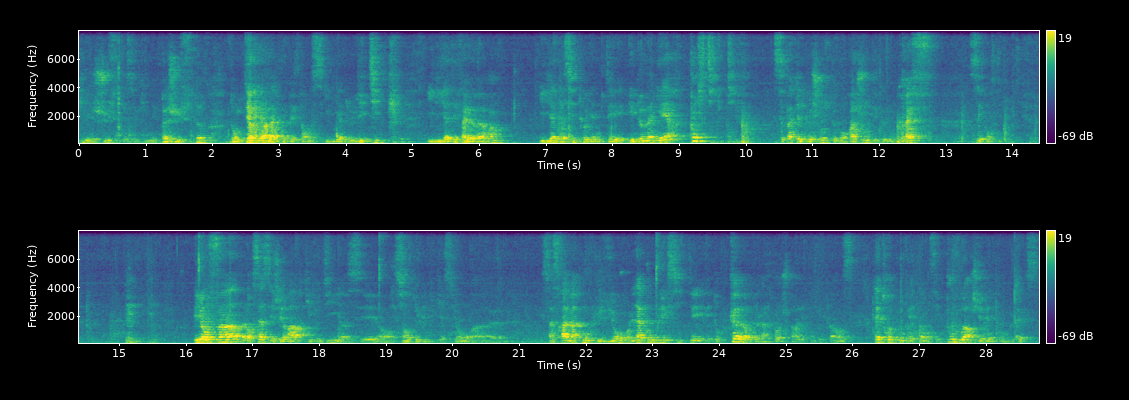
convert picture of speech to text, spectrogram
qui est juste et ce qui n'est pas juste. Donc derrière la compétence, il y a de l'éthique, il y a des valeurs, il y a de la citoyenneté, et de manière constitutive c'est pas quelque chose que l'on rajoute et que l'on greffe, c'est constitutif. Et enfin, alors ça c'est Gérard qui le dit, hein, c'est en sciences de l'éducation, hein, ça sera ma conclusion, la complexité est au cœur de l'approche par les compétences. Être compétent, c'est pouvoir gérer le complexe,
